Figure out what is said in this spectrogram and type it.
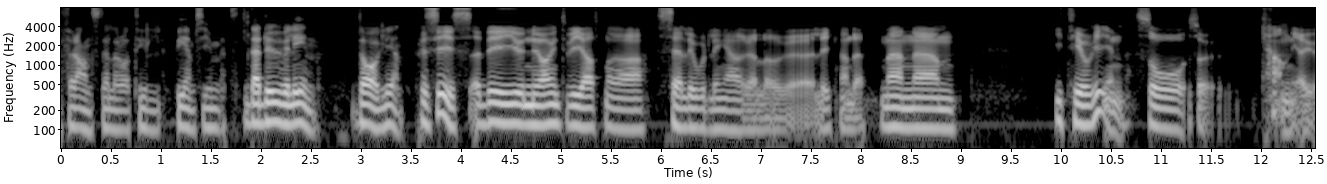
för anställda då, till BMC-gymmet, där du vill in dagligen. Precis, det är ju, nu har inte vi haft några cellodlingar eller liknande, men ehm, i teorin så, så kan jag ju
